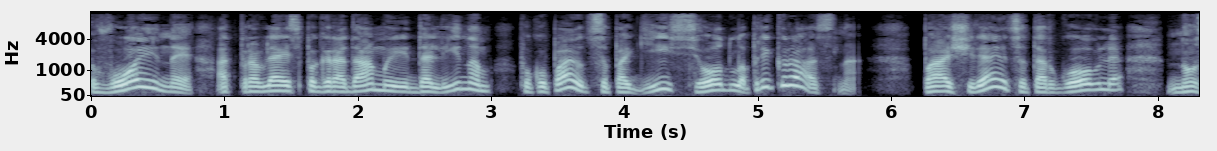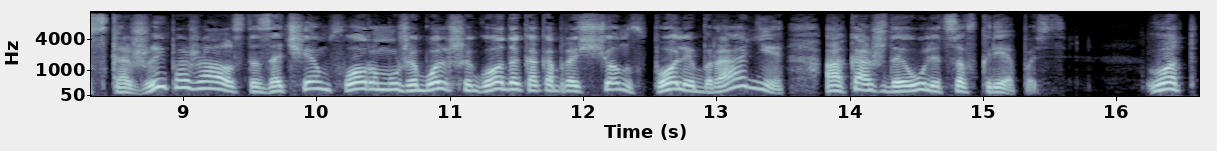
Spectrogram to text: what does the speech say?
Воины, отправляясь по городам и долинам, покупают сапоги, седла. Прекрасно. Поощряется торговля. Но скажи, пожалуйста, зачем форум уже больше года как обращен в поле брани, а каждая улица в крепость? Вот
